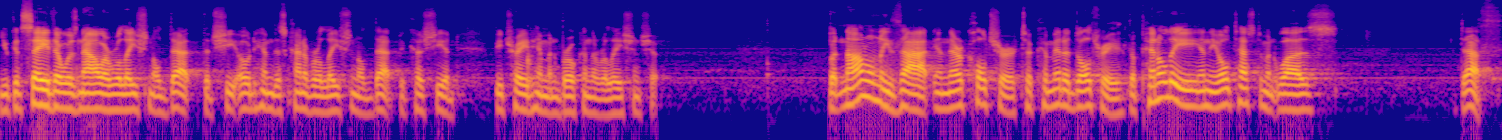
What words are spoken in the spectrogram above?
You could say there was now a relational debt, that she owed him this kind of relational debt because she had betrayed him and broken the relationship. But not only that, in their culture, to commit adultery, the penalty in the Old Testament was death.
